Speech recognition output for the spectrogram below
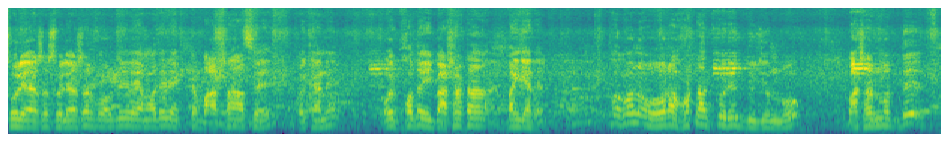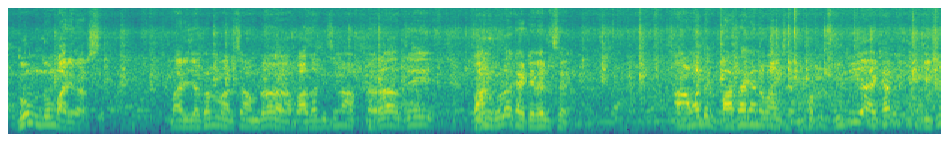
চলে আসা, চলে আসার পর যে আমাদের একটা বাসা আছে ওইখানে, ওই ফদে এই বাসাটা ভাঙিয়া দেন তখন ওরা হঠাৎ করে দুজন লোক বাসার মধ্যে দুম দুম বাড়ি মারছে বাড়ি যখন মারছে আমরা বাধা দিয়েছিলাম আপনারা যে বানগুলো কেটে ফেলছেন, আমাদের বাসা কেন বানছেন হয়তো যদি এখানে যদি বেশি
